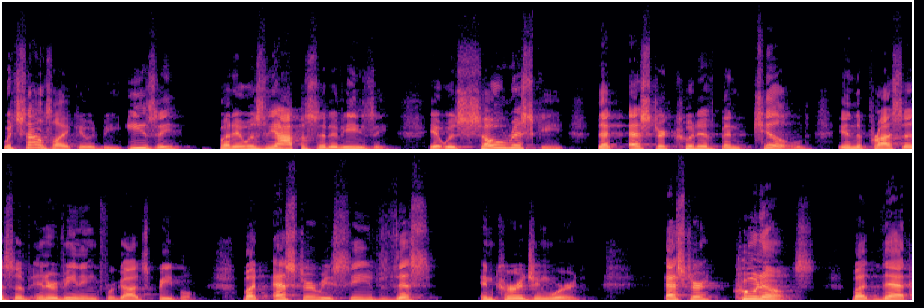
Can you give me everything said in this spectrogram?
which sounds like it would be easy, but it was the opposite of easy. It was so risky that Esther could have been killed in the process of intervening for God's people. But Esther received this encouraging word Esther, who knows, but that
